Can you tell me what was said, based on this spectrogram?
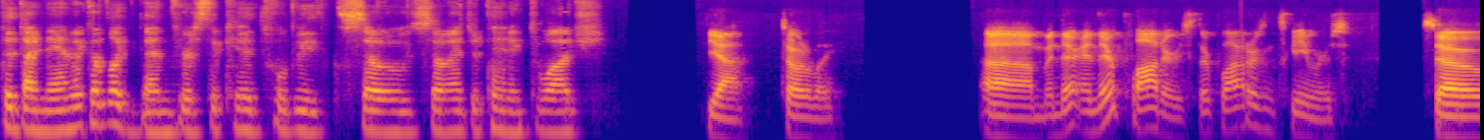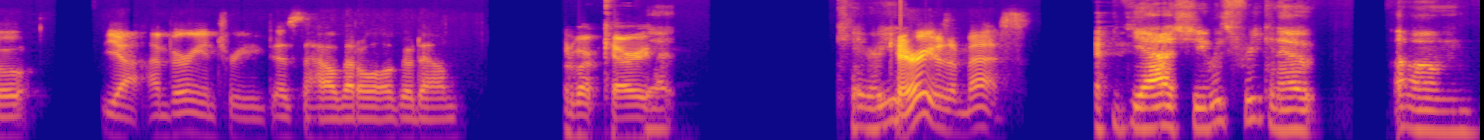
the dynamic of like Ben versus the kids will be so so entertaining to watch. Yeah, totally. Um, and they're and they're plotters. They're plotters and schemers. So yeah, I'm very intrigued as to how that'll all go down. What about Kerry? Yeah. Kerry, Kerry is a mess. yeah, she was freaking out. Um,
